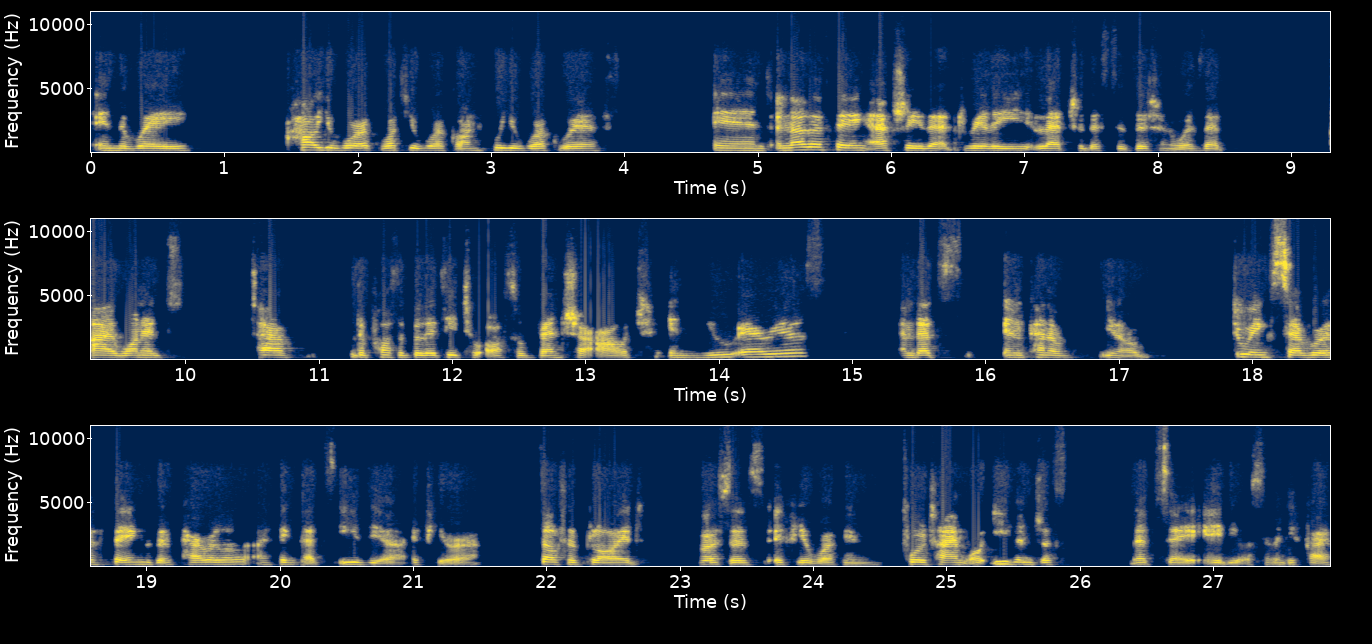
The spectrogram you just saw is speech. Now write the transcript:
in the way how you work, what you work on, who you work with. And another thing actually that really led to this decision was that I wanted to have the possibility to also venture out in new areas. And that's in kind of, you know, doing several things in parallel. I think that's easier if you're self-employed versus if you're working full time or even just, let's say 80 or 75%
